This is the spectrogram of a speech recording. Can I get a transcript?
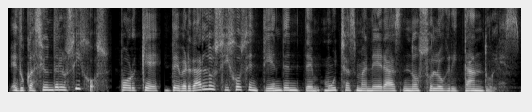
educación de los hijos, porque de verdad los hijos entienden de muchas maneras, no solo gritándoles.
